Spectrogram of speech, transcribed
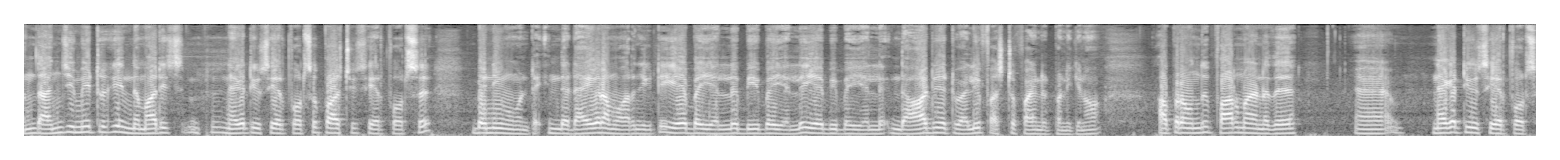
அந்த அஞ்சு மீட்டருக்கு இந்த மாதிரி negative shear force positive shear force பென்னி மூமெண்ட்டு இந்த டயக்ராம் வரைஞ்சிக்கிட்டு A by L B by L AB by L இந்த ordinate value first find out பண்ணிக்கணும். அப்புறம் வந்து ஃபார்முலா என்னது? Negative shear force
